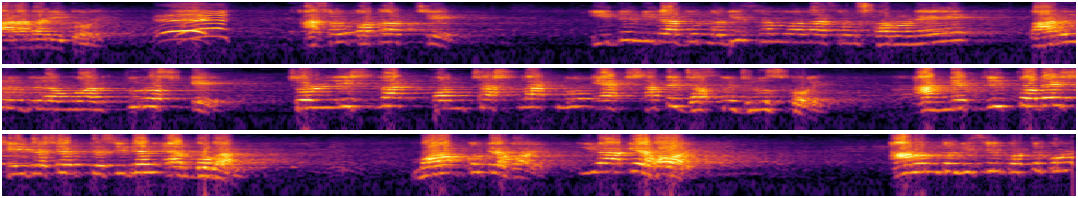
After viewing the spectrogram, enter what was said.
বাড়াবাড়ি করে। আসল কথা হচ্ছে, ঈদে মিলাদুল নবী ওয়াসাল্লাম স্মরণে বারোই রবিউল তুরস্কে চল্লিশ লাখ, পঞ্চাশ লাখ লোক একসাথে জশ্ন জুলুস করে। আর নেতৃত্ব দেয় সেই দেশের প্রেসিডেন্ট এরদোগান। মরক্কোতে হয়, ইরাকে হয়। আনন্দ মিছিল করতে কোনো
